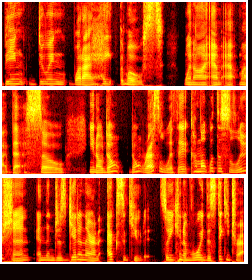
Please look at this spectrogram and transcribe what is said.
being doing what I hate the most when I am at my best. So, you know, don't don't wrestle with it. Come up with a solution and then just get in there and execute it so you can avoid the sticky trap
